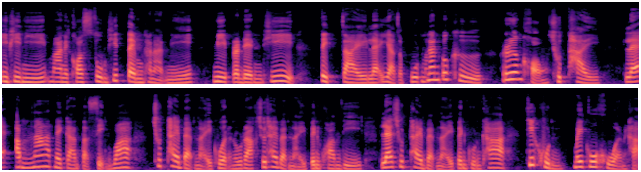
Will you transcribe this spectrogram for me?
EP นี้มาในคอสตูมที่เต็มขนาดนี้ มีประเด็นที่ติดใจและอยากจะพูดนั่นก็คือ เรื่องของชุดไทย และอำนาจในการตัดสินว่าชุดไทยแบบไหนควรอนุรักษ์ชุดไทยแบบไหนเป็นความดี และชุดไทยแบบไหนเป็นคุณค่าที่คุณไม่คู่ควรค่ะ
